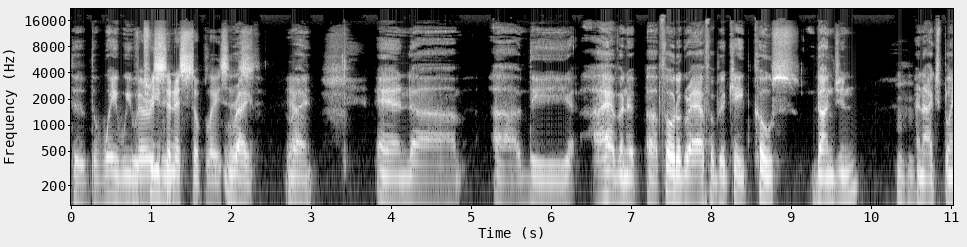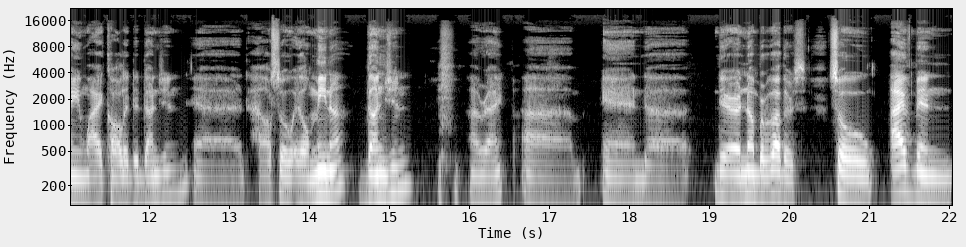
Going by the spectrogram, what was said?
the, the way we were very treated, sinister places. Right, yeah. right. And uh, uh, the I have an, a photograph of the Cape Coast dungeon. Mm-hmm. And I explain why I call it the dungeon. Uh, also, Elmina dungeon, all right. Um, and uh, there are a number of others. So I've been,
